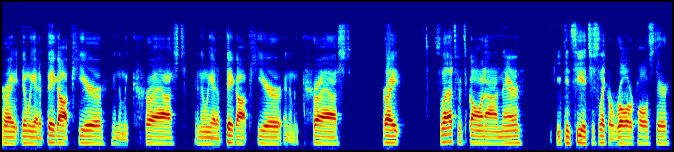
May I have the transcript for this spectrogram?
right? Then we had a big up here, and then we crashed, and then we had a big up here, and then we crashed, right? So that's what's going on there. You can see it's just like a roller coaster.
